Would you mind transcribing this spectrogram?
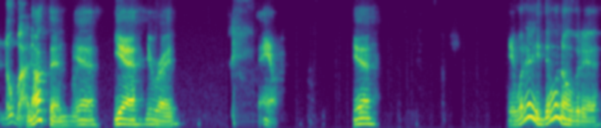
nobody. Nothing. Yeah. Yeah, you're right. Damn. Yeah. Yeah, what are they doing over there?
